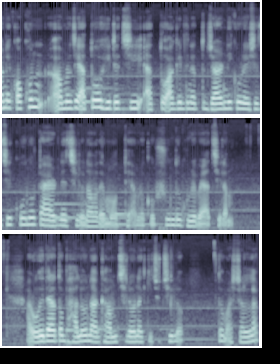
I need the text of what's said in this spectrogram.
মানে কখন আমরা যে এত হেঁটেছি, এত আগের দিন এত জার্নি করে এসেছি, কোনো টায়ার্ডনেস ছিল না আমাদের মধ্যে। আমরা খুব সুন্দর ঘুরে বেড়াচ্ছিলাম। আর ওয়েদার এত ভালো না, ঘাম ছিল না, কিছু ছিল। তো মার্শাল্লাহ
